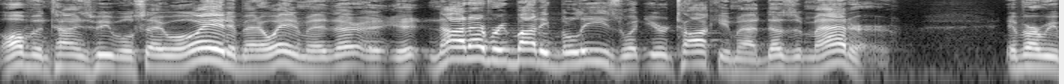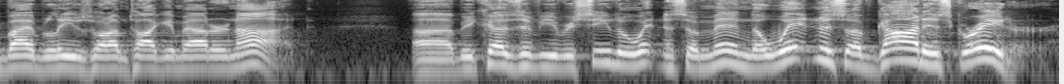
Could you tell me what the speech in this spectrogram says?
Oftentimes people say, well, wait a minute, wait a minute. Not everybody believes what you're talking about. It doesn't matter if everybody believes what I'm talking about or not. Uh, because if you receive the witness of men, the witness of God is greater.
